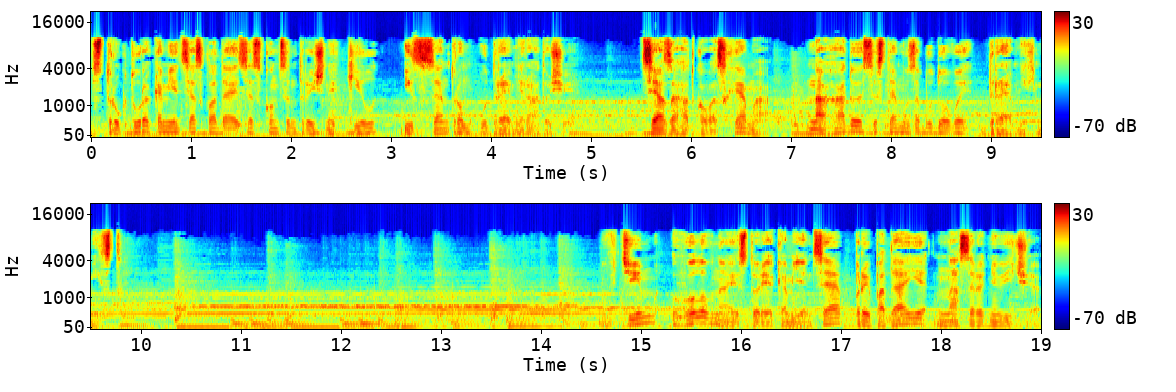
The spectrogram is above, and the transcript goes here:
Структура кам'янця складається з концентричних кіл із центром у древній ратуші. Ця загадкова схема нагадує систему забудови древніх міст. Втім, головна історія Кам'янця припадає на середньовіччя.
